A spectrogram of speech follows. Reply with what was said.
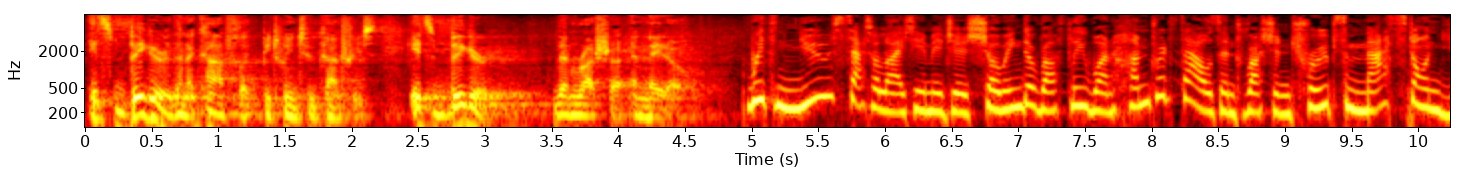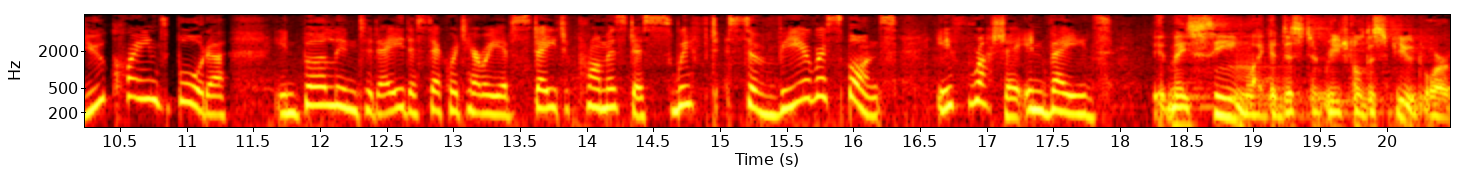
It's bigger than a conflict between two countries. It's bigger than Russia and NATO. With new satellite images showing the roughly 100,000 Russian troops massed on Ukraine's border, in Berlin today, the Secretary of State promised a swift, severe response if Russia invades. It may seem like a distant regional dispute or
